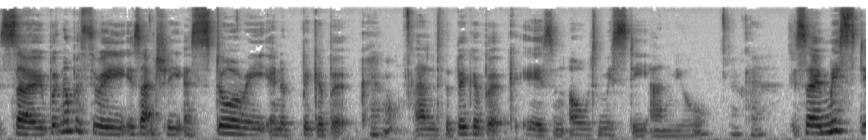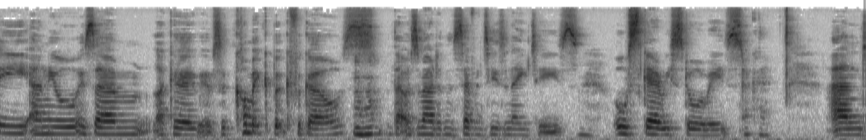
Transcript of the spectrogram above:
So, book number three is actually a story in a bigger book, mm-hmm. and the bigger book is an old Misty annual. Okay. So Misty Annual is um like a it was a comic book for girls mm-hmm. that was around in the seventies and eighties, mm. all scary stories. Okay. And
